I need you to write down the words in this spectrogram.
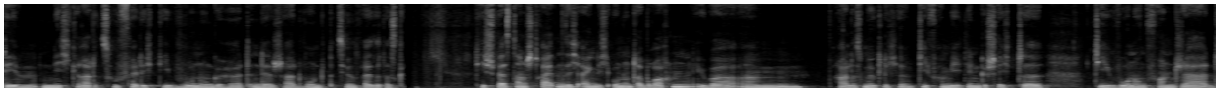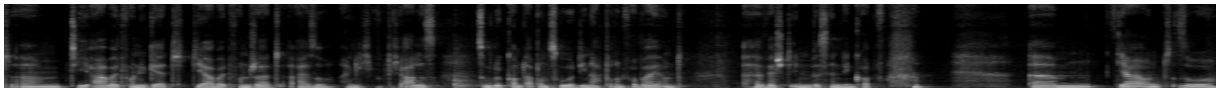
dem nicht gerade zufällig die Wohnung gehört, in der Jade wohnt, beziehungsweise das die Schwestern streiten sich eigentlich ununterbrochen über ähm, alles Mögliche, die Familiengeschichte, die Wohnung von Jad, ähm, die Arbeit von Huguette, die Arbeit von Jad, also eigentlich wirklich alles. Zum Glück kommt ab und zu die Nachbarin vorbei und äh, wäscht ihnen ein bisschen den Kopf. ähm, ja, und so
